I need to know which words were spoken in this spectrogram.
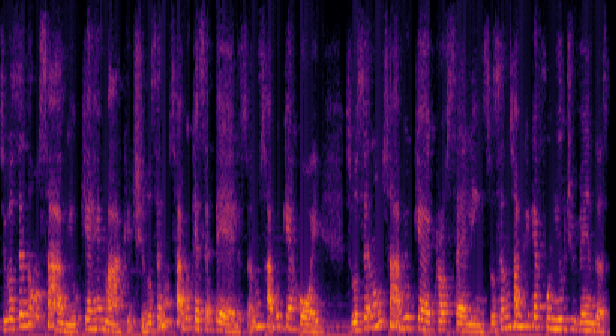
Se você não sabe o que é remarketing, você não sabe o que é CPL, você não sabe o que é ROI, se você não sabe o que é cross-selling, se você não sabe o que é funil de vendas,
